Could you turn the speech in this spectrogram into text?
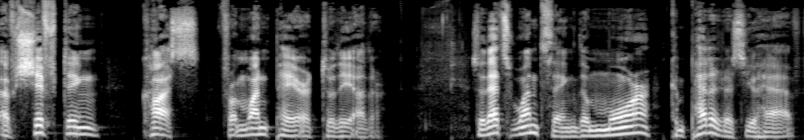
of shifting costs from one payer to the other. So that's one thing. The more competitors you have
